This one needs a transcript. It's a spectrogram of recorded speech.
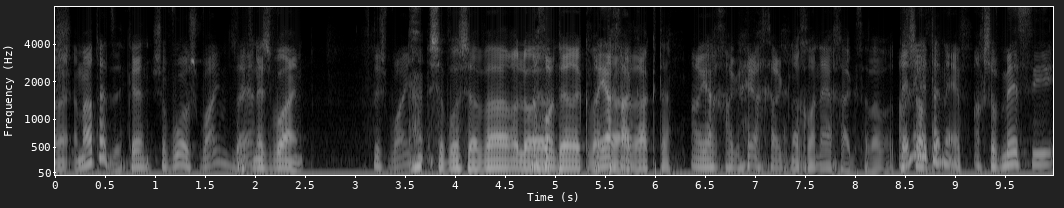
ש... אמרת את זה, כן. שבוע או שבועיים? זה היה לפני שבועיים. לפני שבועיים? שבוע שעבר לא היה נכון, פרק היה ואתה חג. הרגת. היה חג, היה חג. נכון, היה חג, סבבה. תן לי לטנף. עכשיו, מסי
